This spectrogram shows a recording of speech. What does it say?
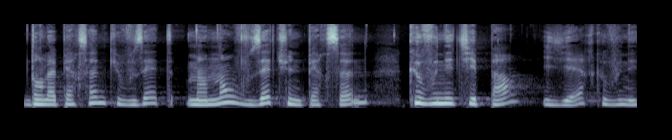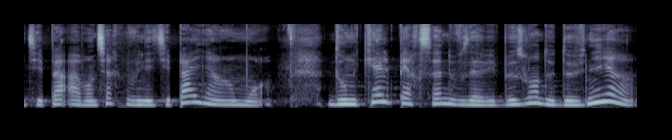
dans la personne que vous êtes. Maintenant, vous êtes une personne que vous n'étiez pas hier, que vous n'étiez pas avant-hier, que vous n'étiez pas il y a un mois. Donc, quelle personne vous avez besoin de devenir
